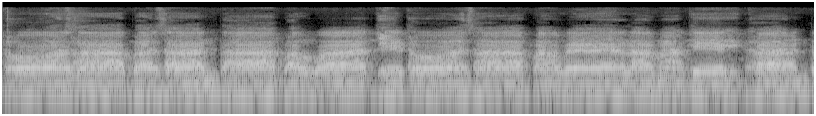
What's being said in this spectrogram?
โตสัพสันตาปวัตจิตโตสัพเวลามติขันโต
